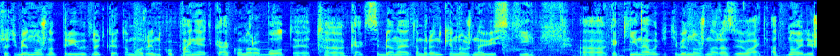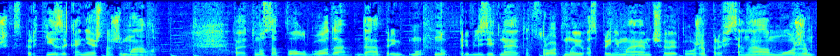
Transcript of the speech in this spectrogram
что тебе нужно привыкнуть к этому рынку, понять, как он работает, э, как себя на этом рынке нужно вести, какие навыки тебе нужно развивать. Одной лишь экспертизы, конечно же, мало. Поэтому за полгода, да, при, ну, ну, приблизительно этот срок мы воспринимаем человека уже профессионалом, можем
